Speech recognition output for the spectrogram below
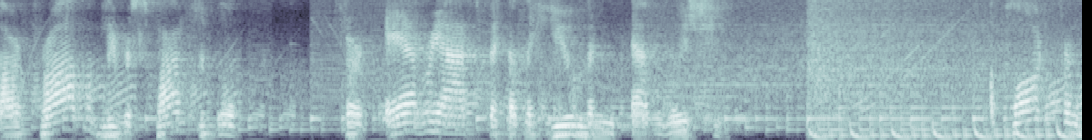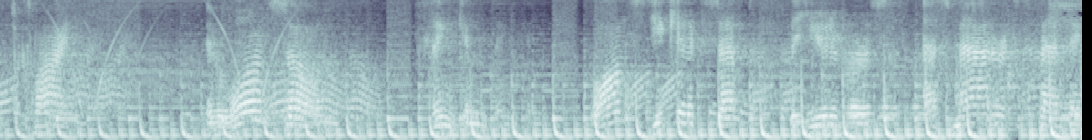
are probably responsible for every aspect of the human evolution. Apart from decline in one's own thinking, once you can accept the universe as matter expanding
